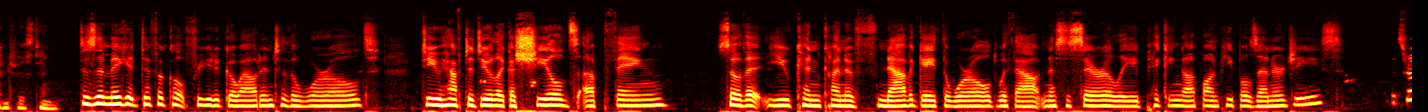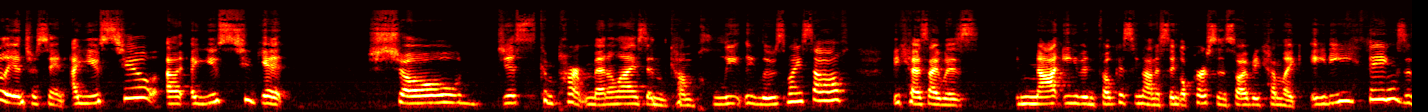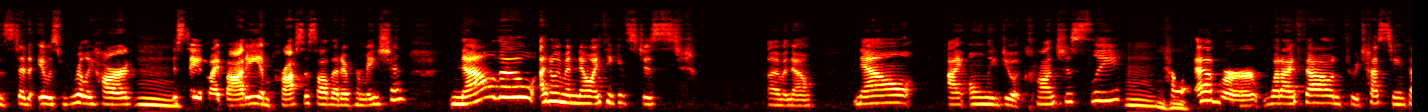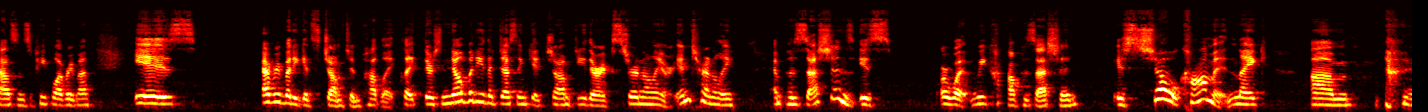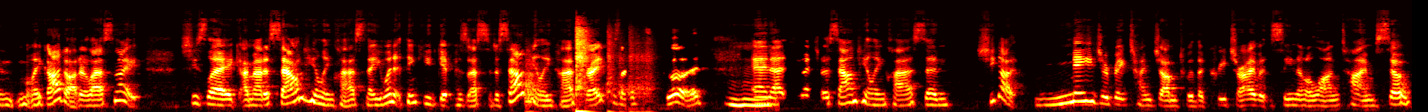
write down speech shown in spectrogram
Interesting. Does it make it difficult for you to go out into the world? Do you have to do like a shields up thing so that you can kind of navigate the world without necessarily picking up on people's energies? It's really interesting. I used to, uh, I used to get so discompartmentalized and completely lose myself because I was not even focusing on a single person. So I become like 80 things instead. It was really hard mm. to stay in my body and process all that information. Now, though, I don't even know. I think it's just, I don't know. Now I only do it consciously. Mm-hmm. However, what I found through testing thousands of people every month is everybody gets jumped in public. Like there's nobody that doesn't get jumped either externally or internally. And possessions is, or what we call possession, is so common. Like, um, my goddaughter last night, she's like, I'm at a sound healing class. Now, you wouldn't think you'd get possessed at a sound healing class, right? Because that's good. Mm-hmm. And uh, she went to a sound healing class and she got major big time jumped with a creature I haven't seen in a long time. So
